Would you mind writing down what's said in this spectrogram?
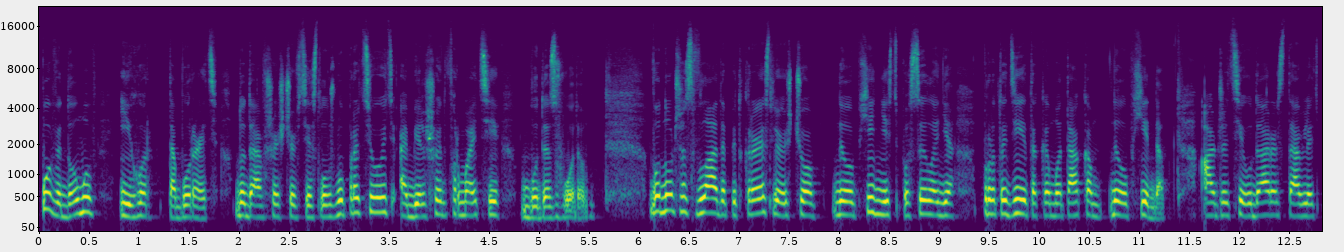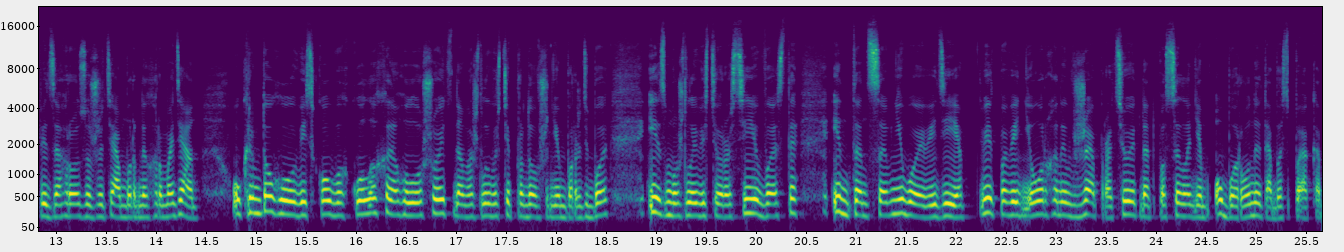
Повідомив Ігор Табурець, додавши, що всі служби працюють, а більше інформації буде згодом. Водночас влада підкреслює, що необхідність посилення протидії таким атакам необхідна, адже ці удари ставлять під загрозу життя мирних громадян. Окрім того, у військових колах наголошують на важливості продовження боротьби і з можливістю Росії вести інтенсивні бойові дії. Відповідні органи вже працюють над посиленням оборони та безпеки.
